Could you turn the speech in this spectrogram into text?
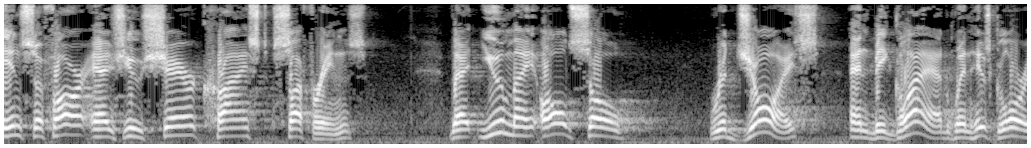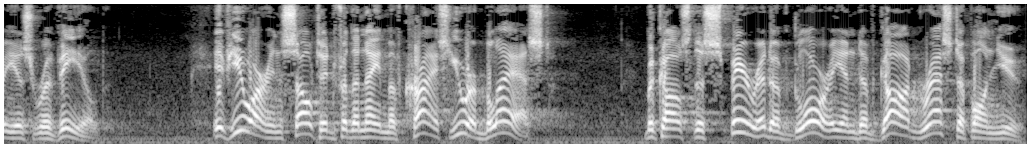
insofar as you share Christ's sufferings, that you may also rejoice and be glad when his glory is revealed. If you are insulted for the name of Christ, you are blessed because the Spirit of glory and of God rest upon you.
